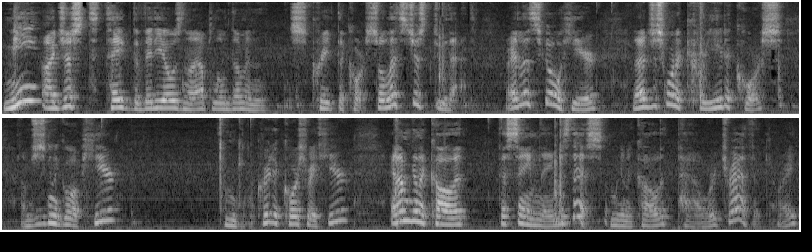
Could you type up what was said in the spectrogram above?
Me I just take the videos and I upload them and create the course. So let's just do that. Right let's go here. And I just want to create a course. I'm just going to go up here. I'm going to create a course right here. And I'm going to call it the same name as this. I'm going to call it power traffic right?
